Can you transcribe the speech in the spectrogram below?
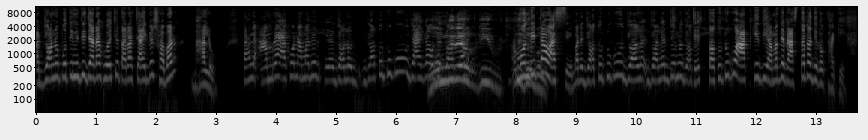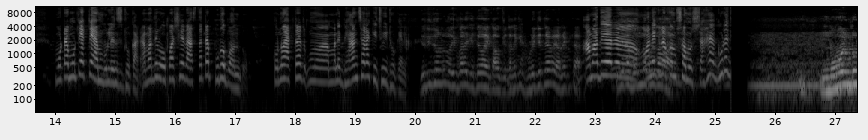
আর জনপ্রতিনিধি যারা হয়েছে তারা চাইবে সবার ভালো। তাহলে আমরা এখন আমাদের জল যতটুকু জায়গা ওদের মন্দিরটাও আসছে। মানে যতটুকু জল জলের জন্য যথেষ্ট ততটুকু আটকে দিয়ে আমাদের রাস্তাটা যেন থাকে। মোটামুটি একটা অ্যাম্বুলেন্স ঢোকার। আমাদের ওপাশের রাস্তাটা পুরো বন্ধ। কোনো একটা মানে ভ্যান ছাড়া কিছুই ঢোকে না। যদি ধরুন ওইবারে যেতে হয় কাউকে তাহলে কি ঘুরে যেতে হবে অনেকটা? আমাদের অনেক রকম সমস্যা। হ্যাঁ ঘুরে মোহনপুর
